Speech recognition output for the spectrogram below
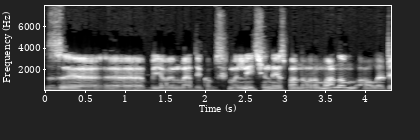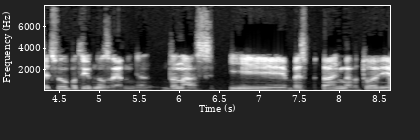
з е, бойовим медиком з Хмельниччини з паном Романом. Але для цього потрібно звернення до нас, і без питань ми готові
